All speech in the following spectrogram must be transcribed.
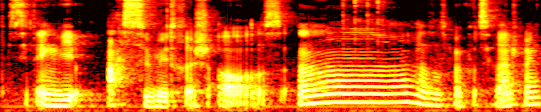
Das sieht irgendwie asymmetrisch aus. Ah, lass uns mal kurz hier reinspringen.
